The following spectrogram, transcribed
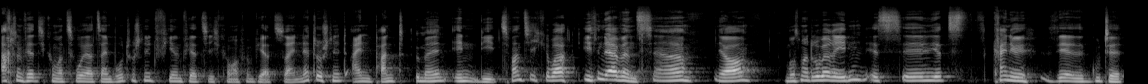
48,2 Yards sein Bruttoschnitt, 44,5 Yards sein Nettoschnitt, einen Punt immerhin in die 20 gebracht. Ethan Evans, ja, ja muss man drüber reden, ist äh, jetzt keine sehr gute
